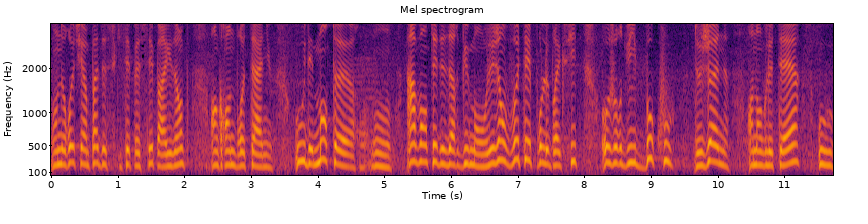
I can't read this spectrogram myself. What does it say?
on ne retient pas de ce qui s'est passé par exemple en Grande-Bretagne, où des menteurs ont inventé des arguments, où les gens ont voté pour le Brexit. Aujourd'hui, beaucoup de jeunes en Angleterre ou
